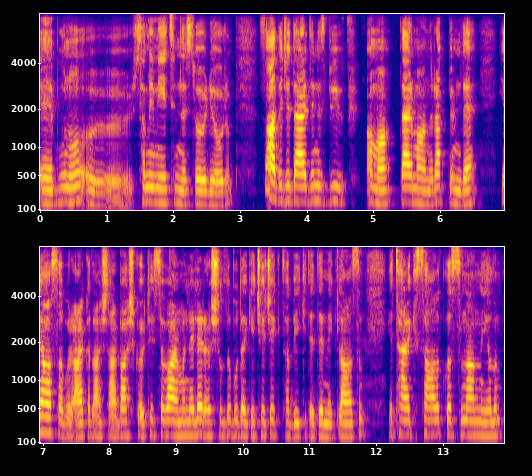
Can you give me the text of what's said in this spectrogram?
e, bunu e, samimiyetimle söylüyorum. Sadece derdiniz büyük ama dermanı Rabbimde. Ya sabır arkadaşlar başka ötesi var mı? Neler aşıldı bu da geçecek tabii ki de demek lazım. Yeter ki sağlıkla sınanmayalım.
